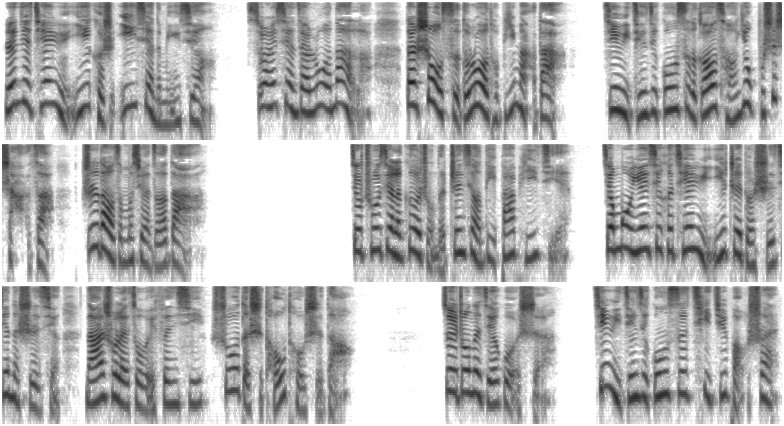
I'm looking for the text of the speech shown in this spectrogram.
人家千羽一可是一线的明星，虽然现在落难了，但瘦死的骆驼比马大。金宇经纪公司的高层又不是傻子。知道怎么选择的，就出现了各种的真相第八皮姐，将莫渊熙和千羽一这段时间的事情拿出来作为分析，说的是头头是道。最终的结果是，金宇经纪公司弃车保帅，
